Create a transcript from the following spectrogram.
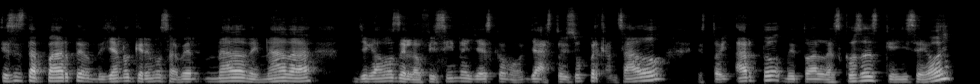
es esta parte donde ya no queremos saber nada de nada. Llegamos de la oficina y ya es como, ya estoy súper cansado, estoy harto de todas las cosas que hice hoy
